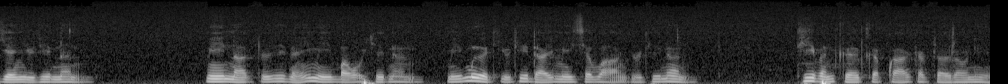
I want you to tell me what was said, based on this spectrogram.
เย็นอยู่ที่นั่น มีหนักอยู่ที่ไหนมีเบาอยู่ที่นั่น มีมืดอยู่ที่ใดมีสว่างอยู่ที่นั่น ที่มันเกิดกับกายกับใจเรานี่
